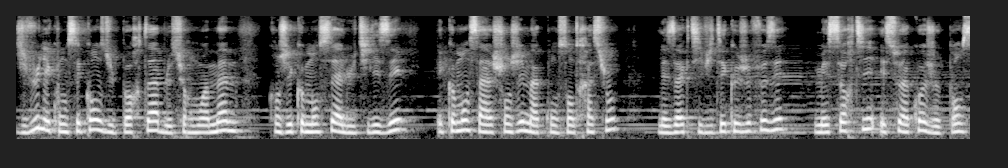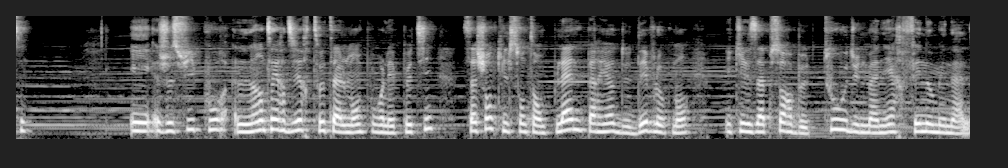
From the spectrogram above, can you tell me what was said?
J'ai vu les conséquences du portable sur moi-même quand j'ai commencé à l'utiliser et comment ça a changé ma concentration, les activités que je faisais, mes sorties et ce à quoi je pensais et je suis pour l'interdire totalement pour les petits, sachant qu'ils sont en pleine période de développement et qu'ils absorbent tout d'une manière phénoménale.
